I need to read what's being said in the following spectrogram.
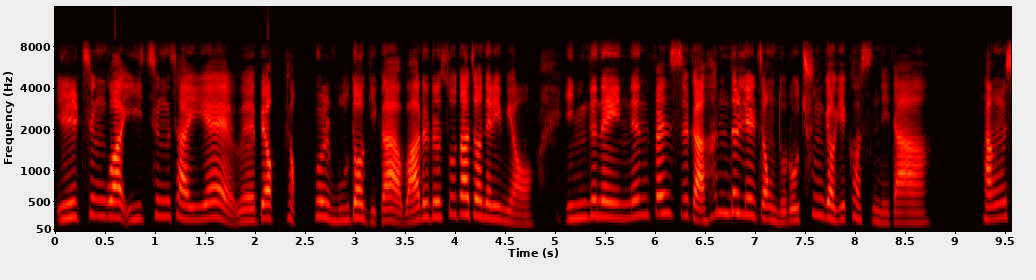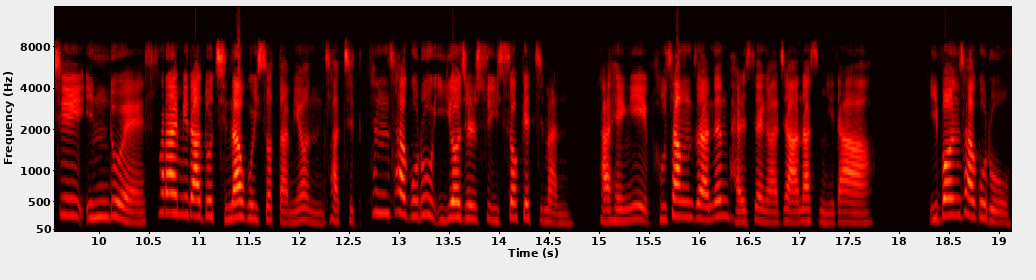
1층과 2층 사이에 외벽 벽돌 무더기가 와르르 쏟아져 내리며 인근에 있는 펜스가 흔들릴 정도로 충격이 컸습니다. 당시 인도에 사람이라도 지나고 있었다면 자칫 큰 사고로 이어질 수 있었겠지만 다행히 부상자는 발생하지 않았습니다. 이번 사고로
